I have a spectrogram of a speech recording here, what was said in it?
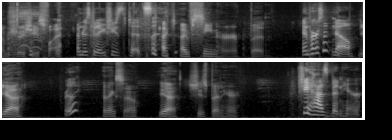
I'm sure she's fine. I'm just kidding. She's the tits. I, I've seen her, but In person? No. yeah, Really? I think so. Yeah, she's been here. She has been here.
